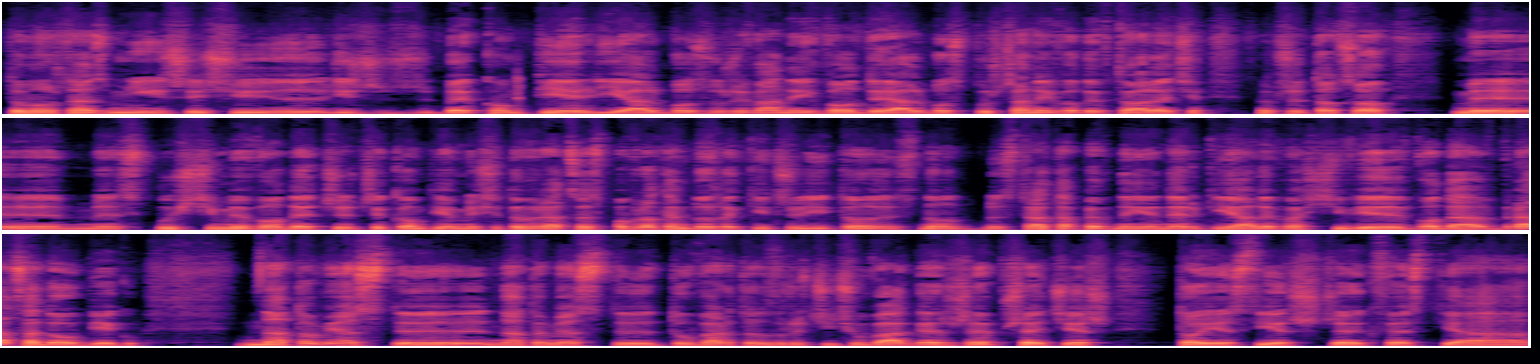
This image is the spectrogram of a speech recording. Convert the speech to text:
to można zmniejszyć y, liczbę kąpieli, albo zużywanej wody, albo spuszczanej wody w toalecie, przy to, co my, y, my spuścimy wodę, czy, czy kąpiemy się, to wraca z powrotem do rzeki, czyli to jest no, strata pewnej energii, ale właściwie woda wraca do obiegu. Natomiast, y, natomiast y, tu warto zwrócić uwagę, że przecież to jest jeszcze kwestia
